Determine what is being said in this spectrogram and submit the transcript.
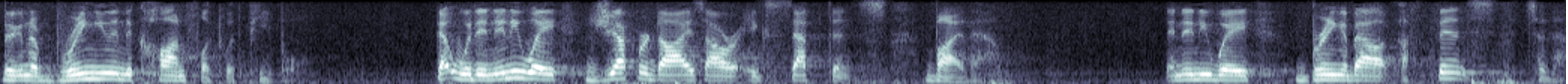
They're going to bring you into conflict with people that would in any way jeopardize our acceptance by them, in any way bring about offense to them.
